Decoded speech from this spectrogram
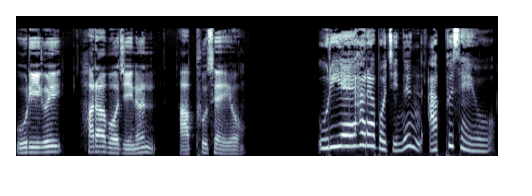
우리의 할아버지는 아프세요. 우리의 할아버지는 아프세요.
